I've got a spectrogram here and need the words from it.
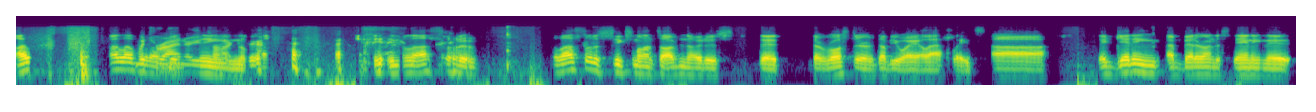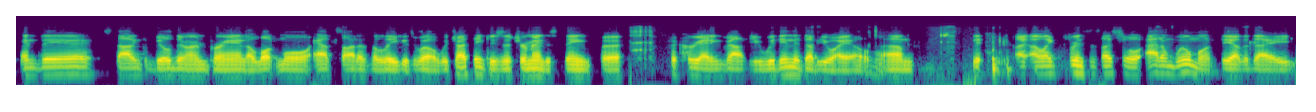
I love Which what Ryan are you talking in the last- in the last sort of the last sort of six months. I've noticed that the roster of WAL athletes are they're getting a better understanding there, and they're starting to build their own brand a lot more outside of the league as well, which I think is a tremendous thing for for creating value within the WAL. Um, I, I like, for instance, I saw Adam Wilmot the other day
